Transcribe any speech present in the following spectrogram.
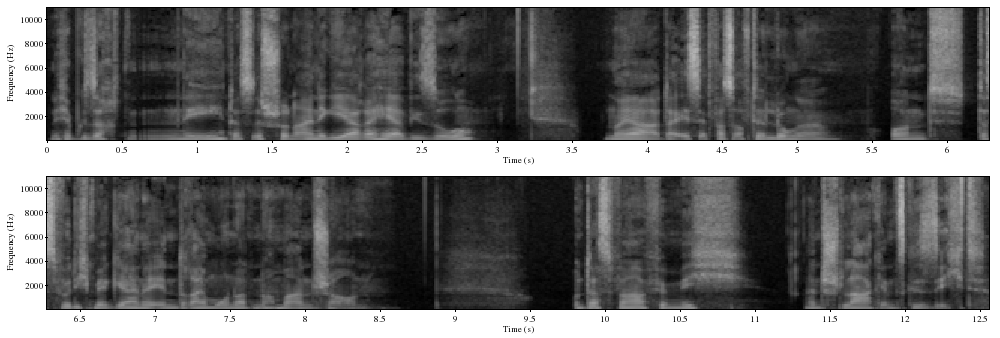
Und ich habe gesagt, nee, das ist schon einige Jahre her. Wieso? Naja, da ist etwas auf der Lunge und das würde ich mir gerne in drei Monaten nochmal anschauen. Und das war für mich ein Schlag ins Gesicht,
